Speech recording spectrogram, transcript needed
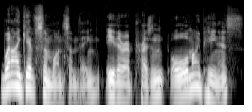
When I give someone something, either a present or my penis,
